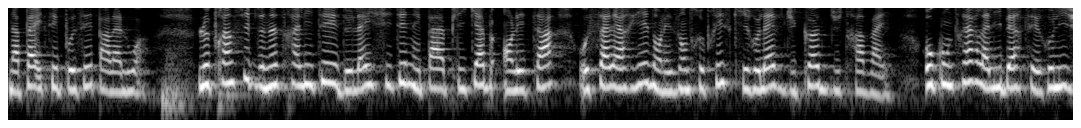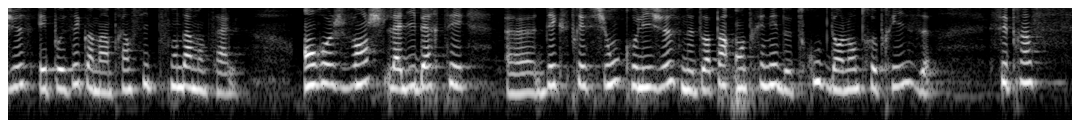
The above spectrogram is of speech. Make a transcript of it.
n'a pas été posée par la loi. Le principe de neutralité et de laïcité n'est pas applicable en l'état aux salariés dans les entreprises qui relèvent du Code du travail. Au contraire, la liberté religieuse est posée comme un principe fondamental. En revanche, la liberté euh, d'expression religieuse ne doit pas entraîner de troubles dans l'entreprise. Ces principes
